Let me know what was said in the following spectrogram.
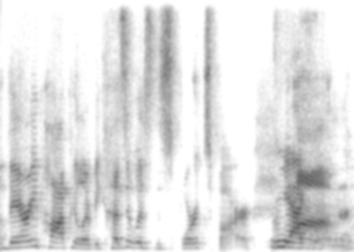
very popular because it was the sports bar. Yeah. Um,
